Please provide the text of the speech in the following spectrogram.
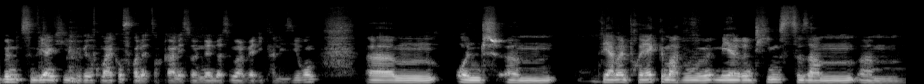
benutzen wir eigentlich den Begriff Microfront jetzt auch gar nicht, sondern nennen das immer Vertikalisierung. Ähm, und ähm, wir haben ein Projekt gemacht, wo wir mit mehreren Teams zusammen ähm,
